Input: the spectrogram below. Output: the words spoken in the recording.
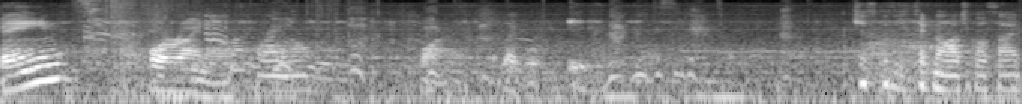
Bane or Rhino? Rhino. Why? Like, Just because of the technological side.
